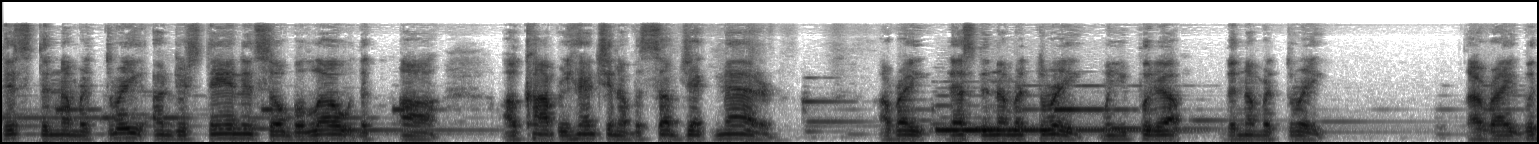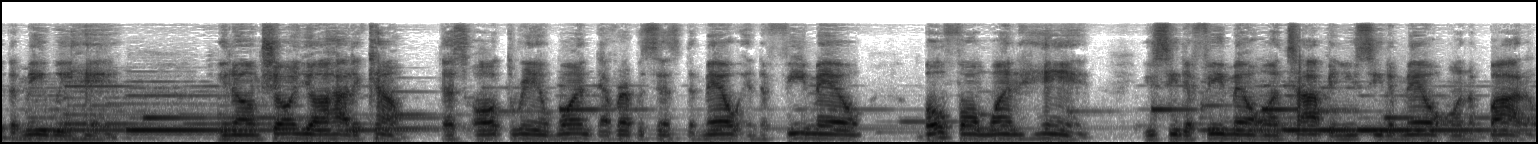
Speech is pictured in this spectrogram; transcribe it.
this is the number three, understanding. So below the uh a comprehension of a subject matter. All right, that's the number three when you put up the number three. All right, with the me we hand. You know, I'm showing y'all how to count. That's all three in one. That represents the male and the female, both on one hand. You see the female on top and you see the male on the bottom.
